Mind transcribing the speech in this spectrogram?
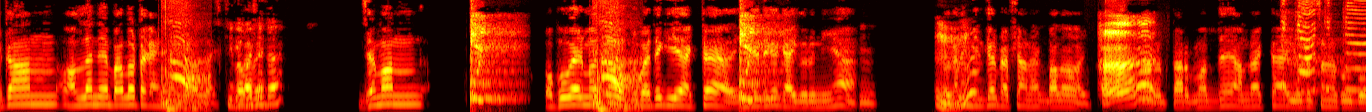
এখন অনলাইনে ভালো টাকা ইনকাম করা যায়। কীভাবে সেটা? যেমন অপুবের মতো দুবাইতে গিয়ে একটা ইন্ডিয়া থেকে গাই গরু নিয়ে ওখানে মিল্কের ব্যবসা অনেক ভালো হয়। আর তার মধ্যে আমরা একটা ইউটিউব চ্যানেল খুলবো।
